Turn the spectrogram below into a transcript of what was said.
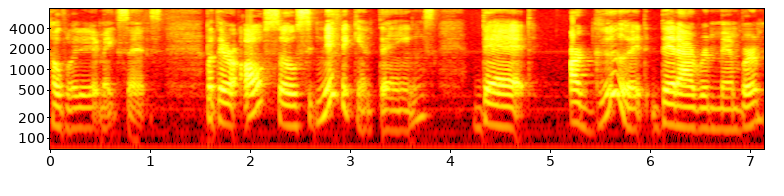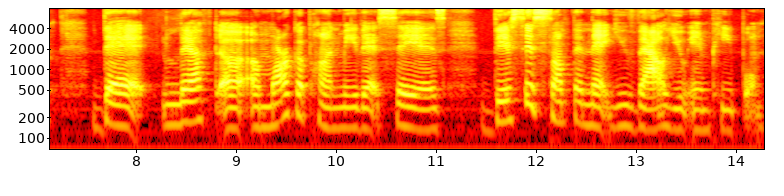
Hopefully that makes sense. But there are also significant things that are good that I remember that left a, a, mark upon me that says this is something that you value in people.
